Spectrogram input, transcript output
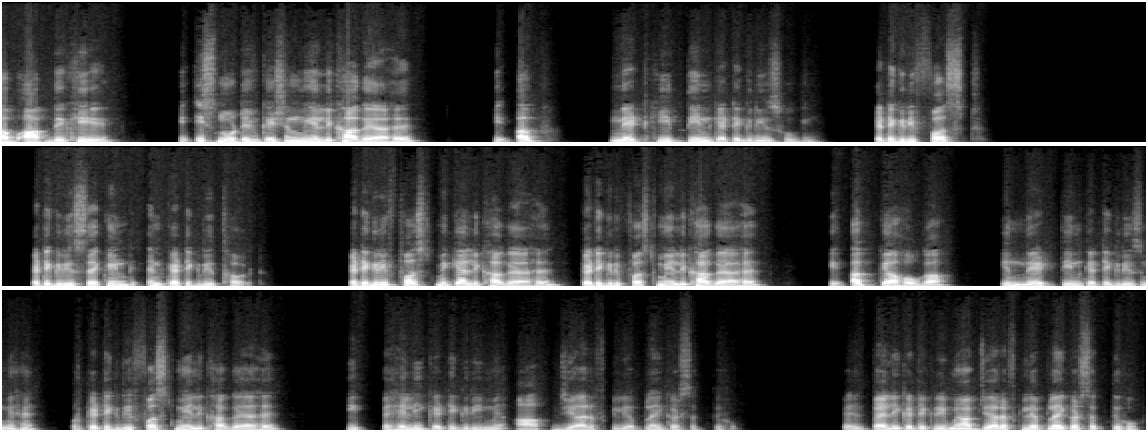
अब आप देखिए कि इस नोटिफिकेशन में ये लिखा गया है कि अब नेट की तीन कैटेगरीज होगी। Category first category second and category third. Category first में क्या लिखा गया है? कैटेगरी फ़र्स्ट में लिखा गया है कि अब क्या होगा कि नेट तीन कैटेगरीज में है और कैटेगरी फ़र्स्ट में लिखा गया है कि पहली कैटेगरी में आप जीआरएफ के लिए अप्लाई कर सकते हो। पहली कैटेगरी में आप जीआरएफ के लिए अप्लाई कर सकते हो।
